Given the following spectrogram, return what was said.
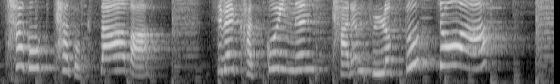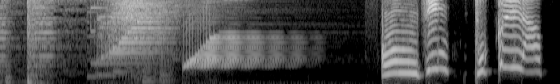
차곡차곡 쌓아봐. 집에 갖고 있는 다른 블록도 좋아. 웅진 북클럽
